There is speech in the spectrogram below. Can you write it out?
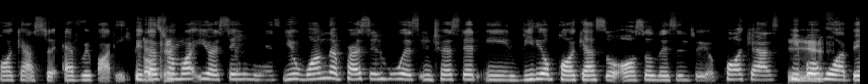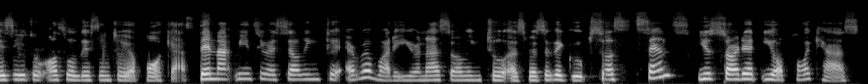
podcast to everybody. Because Okay. from what you're saying is you want the person who is interested in video podcasts to also listen to your podcast. People Yes. who are busy to also listen to your podcast. Then that means you're selling to everybody. You're not selling to a specific group. So since you started your podcast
